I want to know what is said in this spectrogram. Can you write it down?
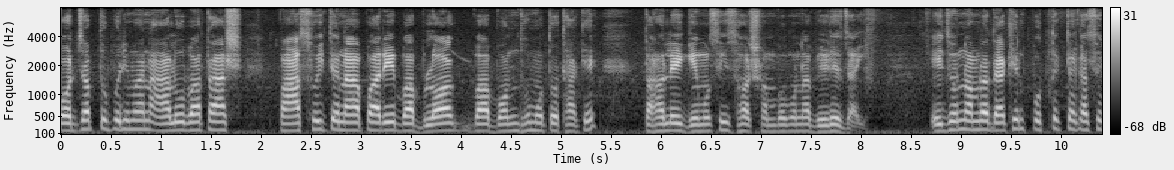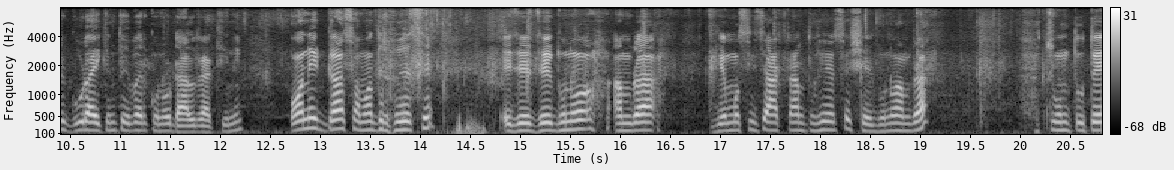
পর্যাপ্ত পরিমাণ আলো বাতাস পাস হইতে না পারে বা ব্লক বা বন্ধ মতো থাকে, তাহলে এই গেমোসিস হওয়ার সম্ভাবনা বেড়ে যায়। এই জন্য আমরা দেখেন প্রত্যেকটা গাছের গুড়ায় কিন্তু এবার কোনো ডাল রাখিনি। অনেক গাছ আমাদের হয়েছে, এই যে যেগুলো আমরা গেমোসিসে আক্রান্ত হয়েছে সেগুলো আমরা চুনতুতে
